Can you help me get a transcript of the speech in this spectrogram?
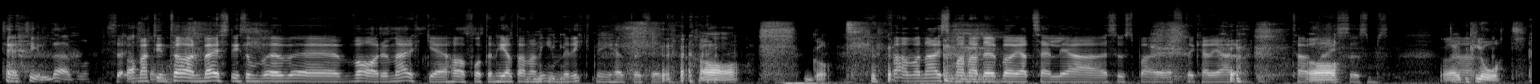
tänkt till där. På, Martin. Törnbergs liksom, eh, eh, varumärke har fått en helt annan inriktning helt plötsligt. Ja, gott. Fan vad nice man hade börjat sälja suspar efter karriären. Törnbergs Ja. susps. Ja, i plåt.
